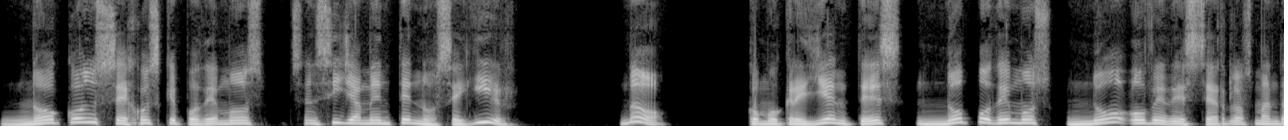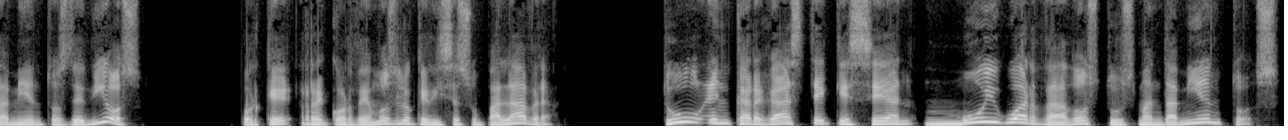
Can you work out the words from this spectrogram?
no consejos que podemos sencillamente no seguir. No, como creyentes no podemos no obedecer los mandamientos de Dios, porque recordemos lo que dice su palabra. Tú encargaste que sean muy guardados tus mandamientos.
